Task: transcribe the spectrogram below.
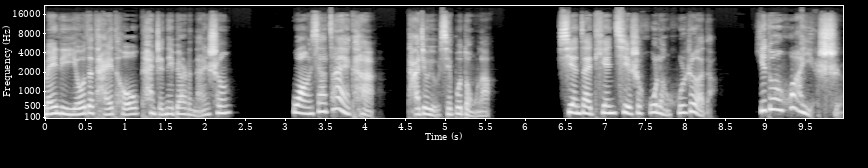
没理由的抬头看着那边的男生。往下再看，他就有些不懂了。现在天气是忽冷忽热的，一段话也是。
